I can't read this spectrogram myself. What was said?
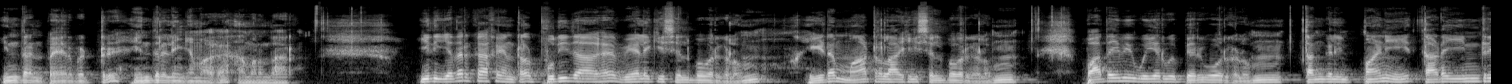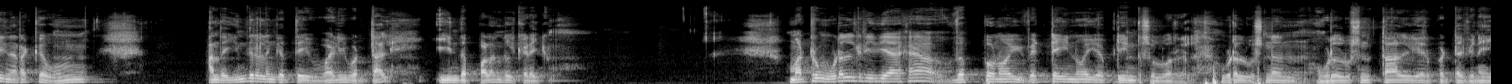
இந்திரன் பெயர் பெற்று இந்திரலிங்கமாக அமர்ந்தார். இது எதற்காக என்றால் புதிதாக வேலைக்கு செல்பவர்களும் இடம் மாற்றலாகி செல்பவர்களும் பதவி உயர்வு பெறுவோர்களும் தங்களின் பணி தடையின்றி நடக்கவும் அந்த இந்திரலிங்கத்தை வழிபட்டால் இந்த பலன்கள் கிடைக்கும். மற்றும் உடல் ரீதியாக வெப்ப நோய் வெட்டை நோய் அப்படின்னு சொல்வார்கள். உடல் உஷ்ணன் உடல் உஷ்ணத்தால் ஏற்பட்ட வினை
